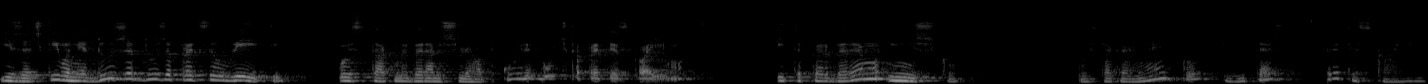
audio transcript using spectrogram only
їжачки, вони дуже-дуже працьовиті. Ось так ми беремо шляпку грибочка, притискаємо. І тепер беремо ніжку. Ось так гарненько її теж притискаємо.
